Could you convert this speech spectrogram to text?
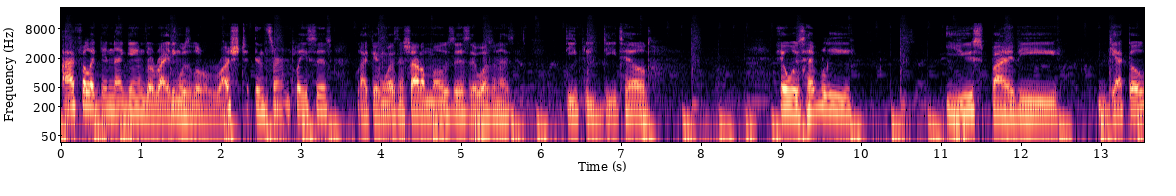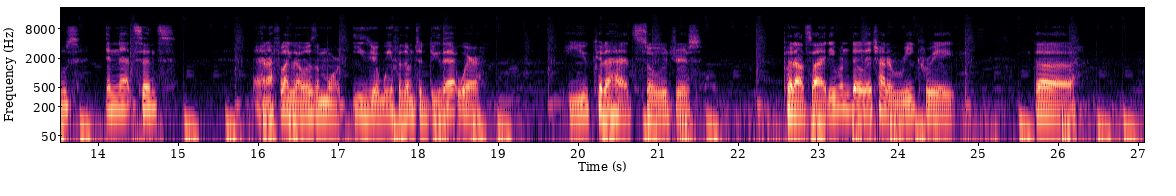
I feel like in that game the writing was a little rushed in certain places. Like it wasn't Shadow Moses, it wasn't as deeply detailed. It was heavily used by the geckos in that sense. And I feel like that was a more easier way for them to do that where you could have had soldiers put outside, even though they try to recreate the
